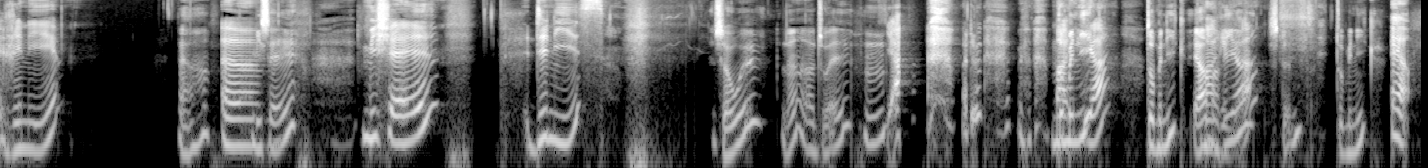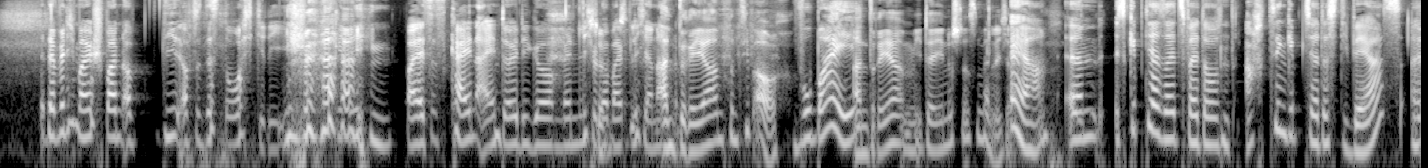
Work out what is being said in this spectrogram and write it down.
René. Ja. Ähm, Michelle, Michelle. Denise. Joel, ne? Joel, hm? Ja. Warte. Dominique? Maria. Dominique, ja, Maria. Maria. stimmt. Dominique. Ja. Da bin ich mal gespannt, ob die, ob sie das durchkriegen. Weil es ist kein eindeutiger männlich oder weiblicher Name. Andrea im Prinzip auch. Wobei, Andrea im Italienischen ist ein männlicher. ja, ähm, es gibt ja seit 2018 gibt's ja das Divers als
